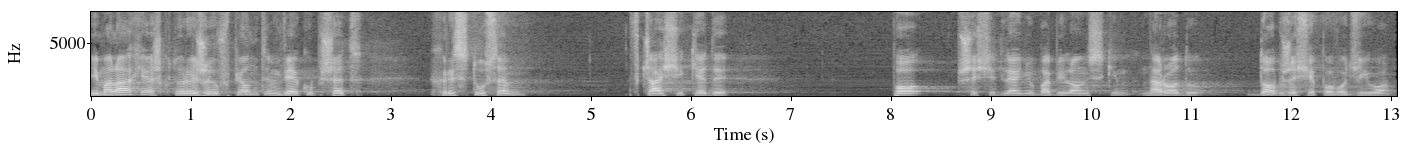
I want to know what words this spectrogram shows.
I Malachiasz, który żył w V wieku przed Chrystusem, w czasie, kiedy po przesiedleniu babilońskim narodu dobrze się powodziło,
